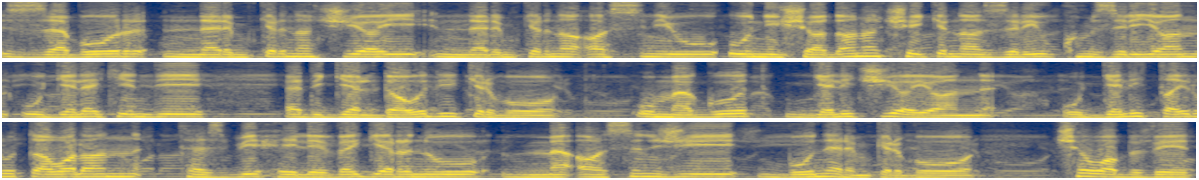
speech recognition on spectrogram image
زبور نرم کرنا چیای نرم کرنا آسنی و, و نیشادانا چه کرنا زری و کمزریان و گلکندی اد گل داودی کربو و مگود گلی چیایان و گلی طیر و طوالان تزبیح لیوگرن و مآسن جی بو نرم کربو چوا بوید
